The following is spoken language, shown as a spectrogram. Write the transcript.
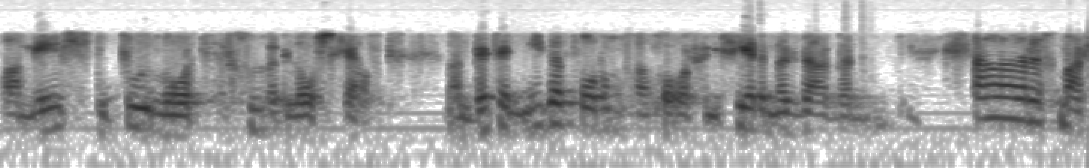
waar mense toevoer word vir groot losgeld. Want dit is 'n nuwe vorm van georganiseerde misdaad wat stadig maar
